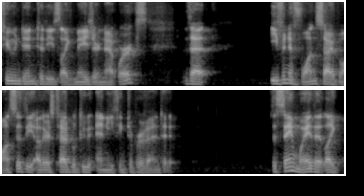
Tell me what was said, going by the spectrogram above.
tuned into these like major networks that even if one side wants it the other side will do anything to prevent it the same way that like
